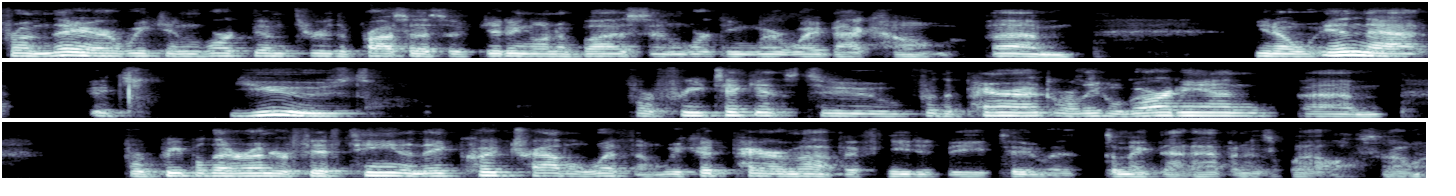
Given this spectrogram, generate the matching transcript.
from there, we can work them through the process of getting on a bus and working their way back home. Um, you know, in that, it's used for free tickets to for the parent or legal guardian um, for people that are under 15 and they could travel with them we could pair them up if needed be too uh, to make that happen as well so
